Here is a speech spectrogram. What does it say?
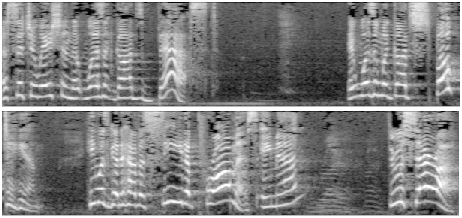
a situation that wasn't God's best. It wasn't what God spoke to him. He was going to have a seed of promise. Amen? Right, right. Through Sarah.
